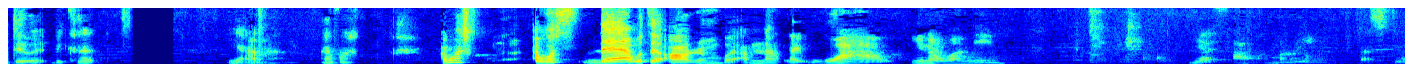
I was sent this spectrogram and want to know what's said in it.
do it because, yeah, I was, I was, I was there with the autumn, but I'm not like wow. You know what I mean? Yes, aquamarine. That's good.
